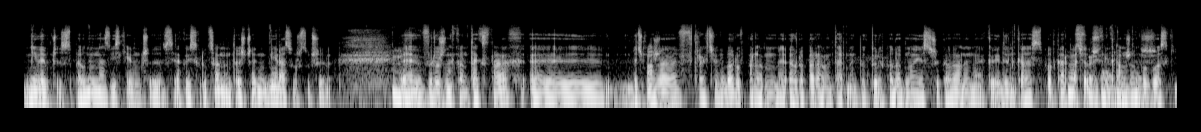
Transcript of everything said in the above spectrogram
nie wiem, czy z pełnym nazwiskiem, czy z jakoś skróconym, to jeszcze nieraz już słyszymy mhm. w różnych kontekstach. Być może w trakcie wyborów europarlamentarnych, do których podobno jest szykowany na jako jedynka z Podkarpacia, no, takie krążą pogłoski.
